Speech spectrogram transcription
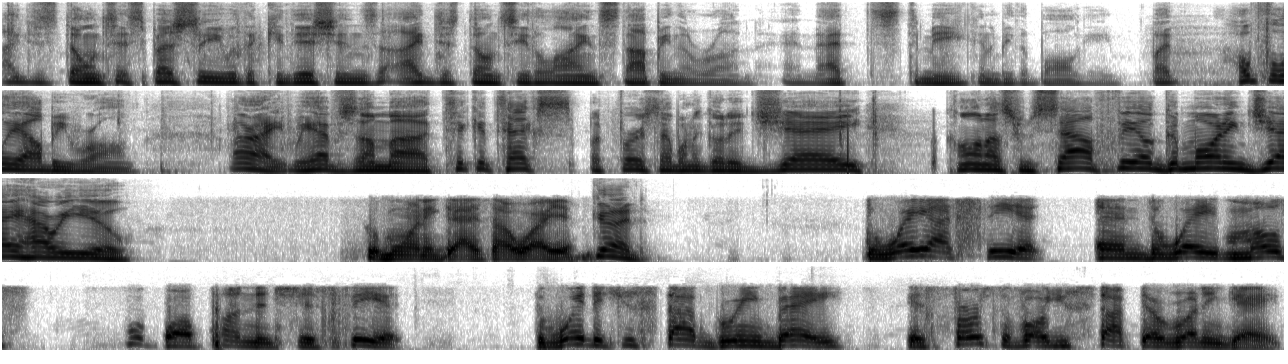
I just don't, especially with the conditions, I just don't see the Lions stopping the run. And that's, to me, going to be the ball game. But hopefully I'll be wrong. All right, we have some uh, ticket texts, but first I want to go to Jay calling us from Southfield. Good morning, Jay. How are you? Good morning, guys. How are you? Good. The way I see it, and the way most football pundits should see it, the way that you stop Green Bay is first of all you stop their running game.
